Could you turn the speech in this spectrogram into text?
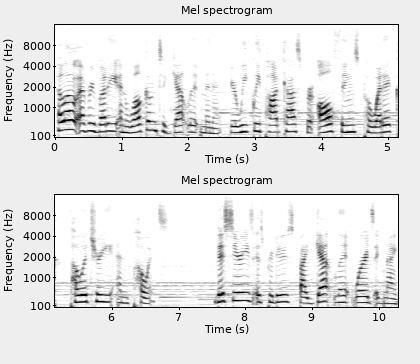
Hello, everybody, and welcome to Get Lit Minute, your weekly podcast for all things poetic, poetry, and poets. This series is produced by Get Lit Words Ignite,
